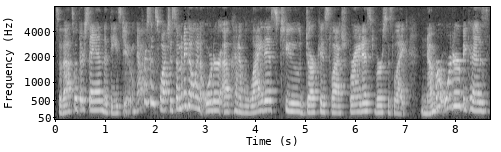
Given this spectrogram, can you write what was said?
So that's what they're saying that these do. Now for some swatches, I'm gonna go in order of kind of lightest to darkest slash brightest versus like number order because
